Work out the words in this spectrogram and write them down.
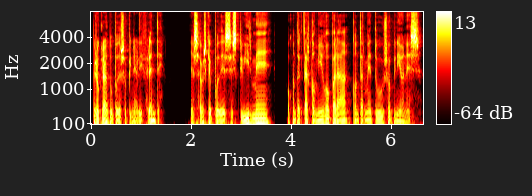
Pero claro, tú puedes opinar diferente. Ya sabes que puedes escribirme o contactar conmigo para contarme tus opiniones.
